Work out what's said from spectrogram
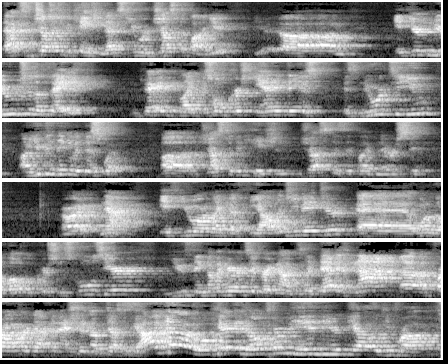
That's justification. That's you were justified. You, uh, if you're new to the faith, okay, like this whole Christianity thing is, is newer to you, uh, you can think of it this way uh, justification, just as if I've never sinned. All right? Now, if you are like a theology major at one of the local Christian schools here, you think I'm a heretic right now because like that is not a proper definition of justification. I know, okay? Don't turn me into your theology prop.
